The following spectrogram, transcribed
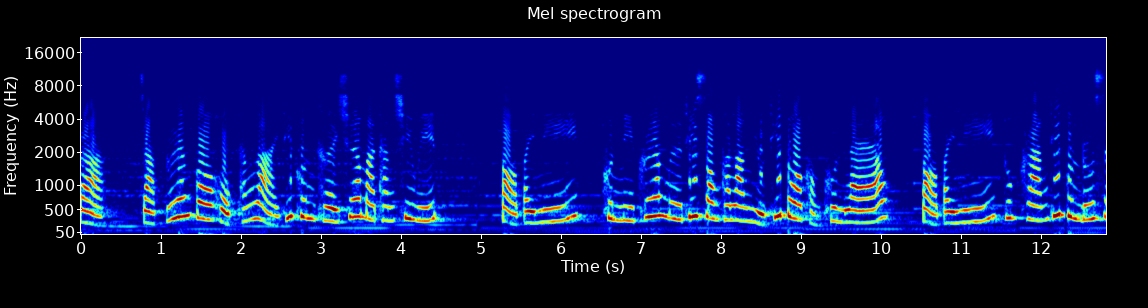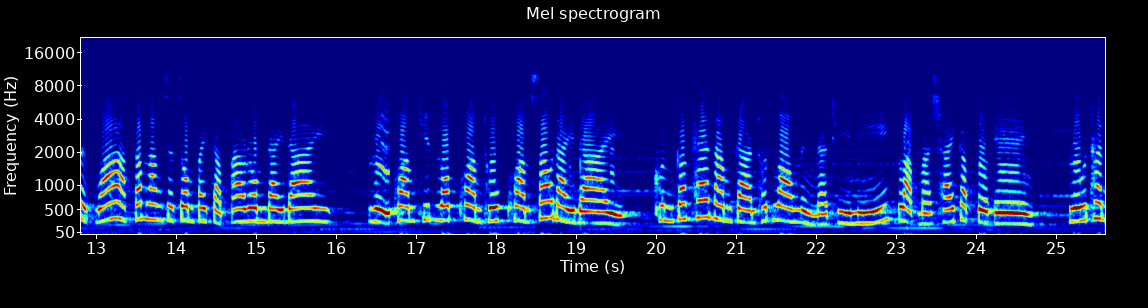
ระ จากเรื่องโกหกทั้งหลายที่คุณเคยเชื่อมาทั้งชีวิต ต่อไปนี้ คุณมีเครื่องมือที่ทรงพลังอยู่ที่ตัวของคุณแล้ว ต่อไปนี้ทุกครั้งที่คุณรู้สึกว่ากำลังจะจมไปกับอารมณ์ใด ๆ หรือความคิดลบความทุกข์ความเศร้าใด ๆ คุณก็แค่นำการทดลองหนึ่งนาทีนี้กลับมาใช้กับตัวเอง รู้ทัน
